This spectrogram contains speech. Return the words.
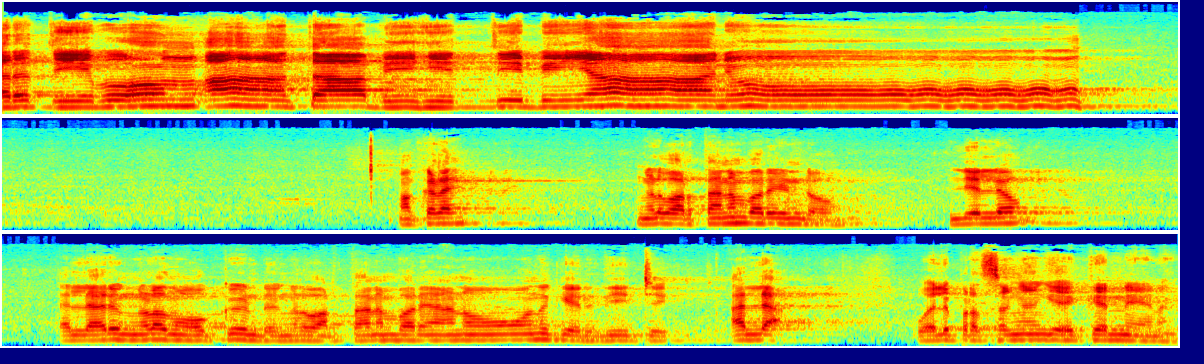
ആതാ ബിഹി തിബിയാനു. മക്കളെ നിങ്ങൾ വർത്തമാനം പറയുന്നുണ്ടോ ഇല്ലല്ലോ? എല്ലാവരും നിങ്ങളെ നോക്കുന്നുണ്ട്. നിങ്ങൾ വർത്തമാനം പറയാണോ എന്ന് കരുതിയിട്ട്. അല്ല ഒരു പ്രസംഗം കേൾക്കുക തന്നെയാണ്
